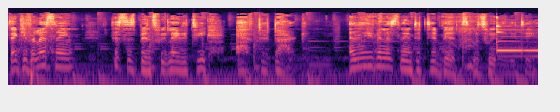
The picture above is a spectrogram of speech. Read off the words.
Thank you for listening. This has been Sweet Lady T After Dark. And you've been listening to Tidbits with Sweet Lady T.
